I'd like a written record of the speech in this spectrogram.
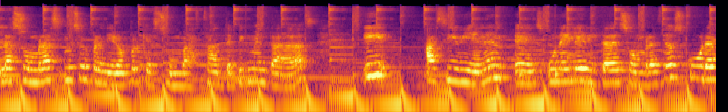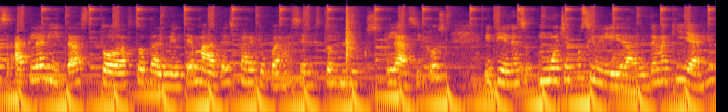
las sombras me sorprendieron porque son bastante pigmentadas y así vienen, es una hilerita de sombras de oscuras a claritas, todas totalmente mates para que puedas hacer estos looks clásicos y tienes muchas posibilidades de maquillajes.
